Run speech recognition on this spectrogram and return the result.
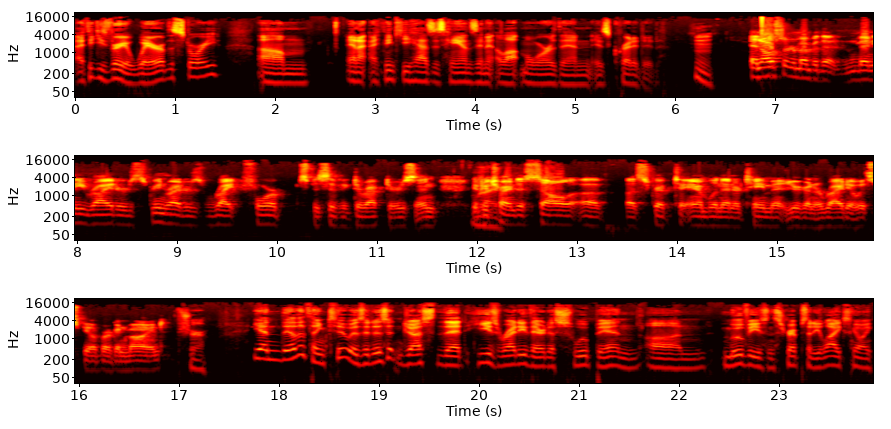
I think he's very aware of the story, um, and I, I think he has his hands in it a lot more than is credited. and also remember that many writers, screenwriters, write for specific directors. And if you're trying to sell a, a script to Amblin Entertainment, you're going to write it with Spielberg in mind. Sure. Yeah, and the other thing too is it isn't just that he's ready there to swoop in on movies and scripts that he likes, going,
